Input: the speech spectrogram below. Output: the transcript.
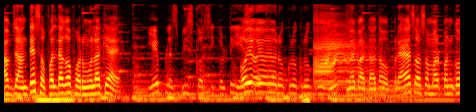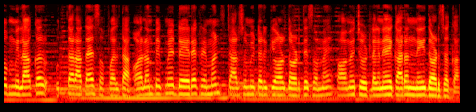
आप जानते हैं सफलता का फॉर्मूला क्या है? A plus B square two ओए ओए ओए रुक रुक रुक रुक मैं बताता हूँ। प्रयास और समर्पण को मिलाकर उत्तर आता है सफलता। ओलंपिक में डेरेक रेमन 400 मीटर की ओर दौड़ते समय पाव में चोट लगने के कारण नहीं दौड़ सका।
